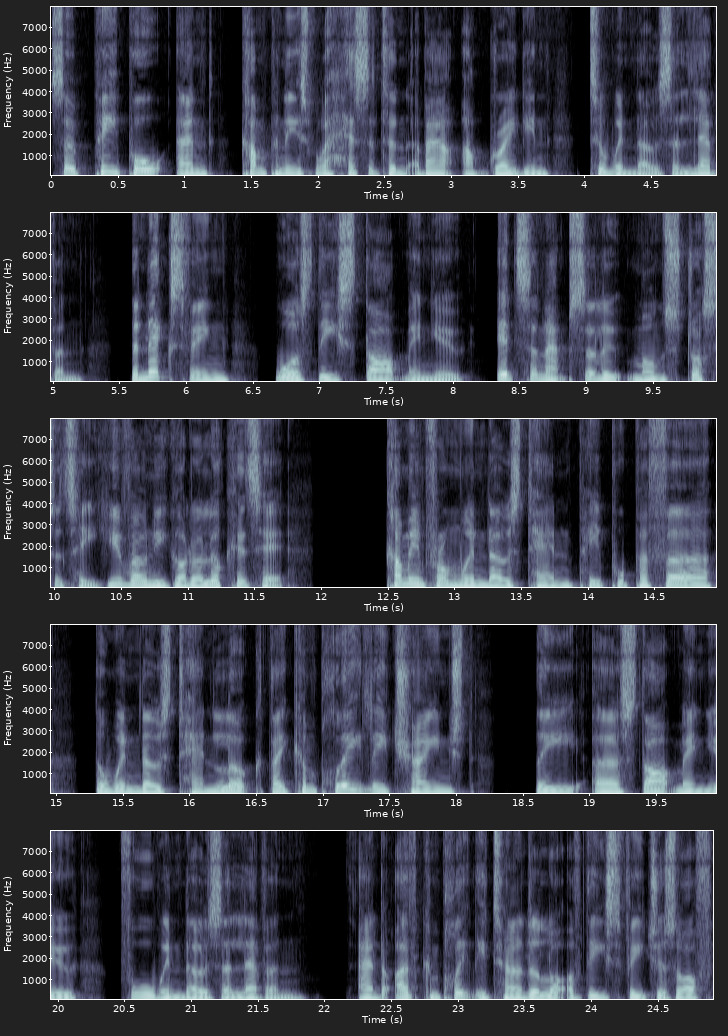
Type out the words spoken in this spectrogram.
So people and companies were hesitant about upgrading to Windows 11. The next thing was the start menu. It's an absolute monstrosity. You've only got to look at it. Coming from Windows 10, people prefer the Windows 10 look. They completely changed the uh, start menu for Windows 11. And I've completely turned a lot of these features off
